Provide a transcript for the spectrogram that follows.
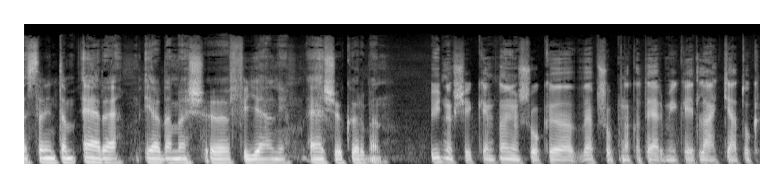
szerintem erre érdemes figyelni első körben ügynökségként nagyon sok webshopnak a termékeit látjátok.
